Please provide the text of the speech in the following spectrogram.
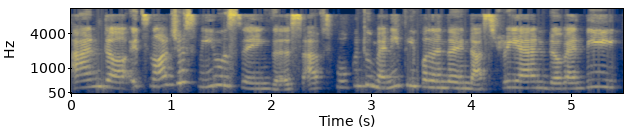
And uh, it's not just me who's saying this. I've spoken to many people in the industry, and uh, when we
